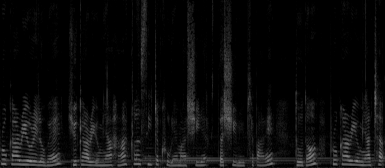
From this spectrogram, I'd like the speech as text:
prokaryote တွေလိုပဲ eukaryote များဟာ class တစ်ခုထဲမှာရှိတဲ့သက်ရှိတွေဖြစ်ပါတယ်။ သို့သော prokaryote များထပ်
